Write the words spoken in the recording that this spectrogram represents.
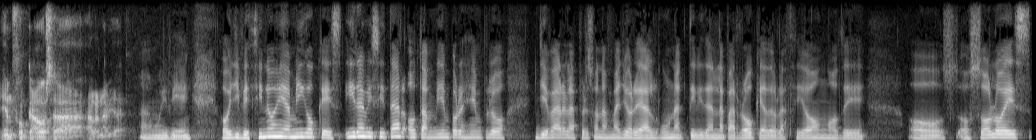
enfocados a, la Navidad. Ah, muy bien. Oye, vecinos y amigos, ¿qué es ir a visitar o también, por ejemplo, llevar a las personas mayores a alguna actividad en la parroquia de oración o de o, o solo es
